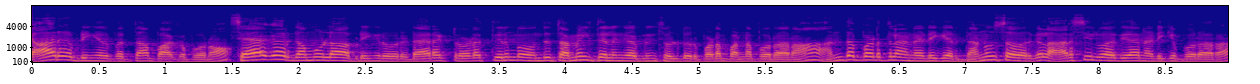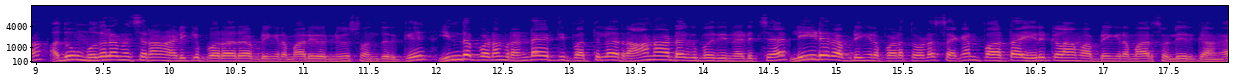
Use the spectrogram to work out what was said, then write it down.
யாரு அப்படிங்கறத பத்தி தான் பார்க்க போறோம். சேகர் கமுலா அப்படிங்கிற ஒரு டைரக்டரோட திரும்ப வந்து தமிழ் தெலுங்கு அப்படின்னு சொல்லிட்டு ஒரு படம் பண்ண போறாராம். அந்த படத்துல நடிகர் தனுஷ் அவர்கள் அரசியல்வாதியா நடிக்க போறாராம். அதுவும் முதலமைச்சரா நடிக்க போறாரு அப்படிங்கிற மாதிரி ஒரு நியூஸ் வந்திருக்கு. இந்த படம் ரெண்டாயிரத்தி பத்துல ராணா டகுபதி நடிச்ச லீடர் அப்படிங்கிற படத்தோட செகண்ட் பார்ட்டா இருக்கலாம் அப்படிங்கிற மாதிரி சொல்லியிருக்காங்க.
